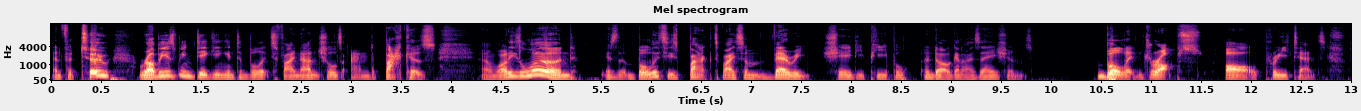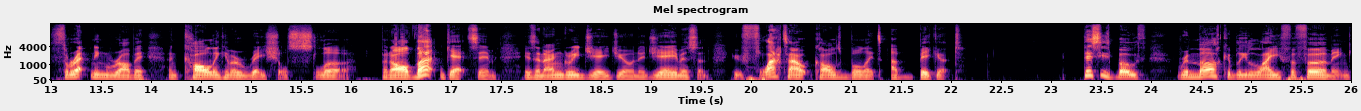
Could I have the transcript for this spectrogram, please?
And for two, Robbie has been digging into Bullit's financials and backers. And what he's learned is that Bullit is backed by some very shady people and organisations. Bullit drops all pretense, threatening Robbie and calling him a racial slur. But all that gets him is an angry J. Jonah Jameson, who flat out calls Bullit a bigot. This is both remarkably life affirming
